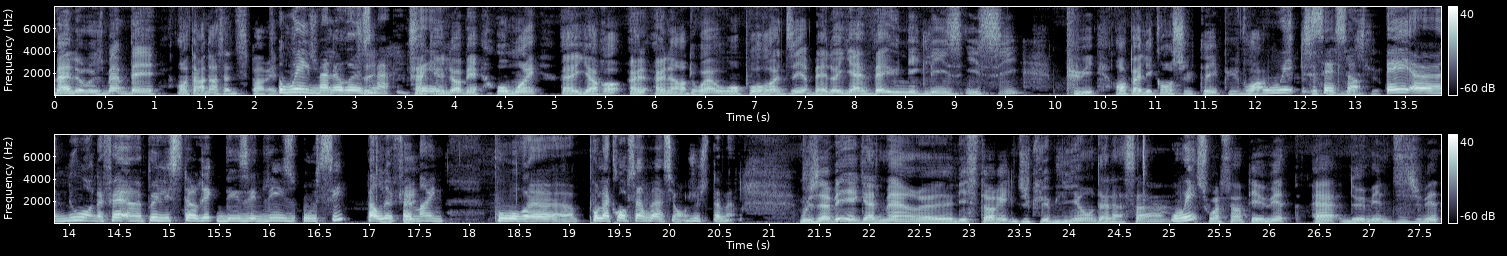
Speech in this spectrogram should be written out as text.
malheureusement, ben, ont tendance à disparaître. Oui, malheureusement. Fait que là, ben, au moins, euh, il y aura un, un endroit où on pourra dire, ben là, il y avait une église ici, puis on peut aller consulter, puis voir Oui, c'est ça. Et euh, nous, on a fait un peu l'historique des églises aussi, par le fait même, pour, euh, pour la conservation, justement. Vous avez également euh, l'historique du Club Lyon de la Sarre, Oui. 68 à 2018.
